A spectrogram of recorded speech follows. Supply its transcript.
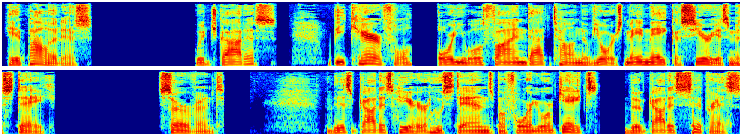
Hippolytus. Which goddess? Be careful, or you will find that tongue of yours may make a serious mistake. Servant. This goddess here who stands before your gates, the goddess Cypris.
